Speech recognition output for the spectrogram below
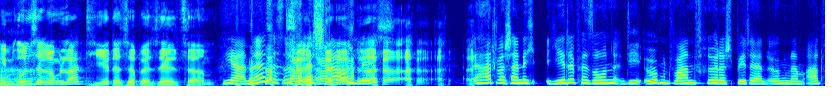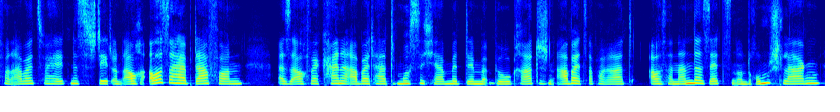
In ah. unserem Land hier, das ist aber seltsam. Ja, ne? Das ist erstaunlich. Da hat wahrscheinlich jede Person, die irgendwann früher oder später in irgendeiner Art von Arbeitsverhältnis steht und auch außerhalb davon, also auch wer keine Arbeit hat, muss sich ja mit dem bürokratischen Arbeitsapparat auseinandersetzen und rumschlagen.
